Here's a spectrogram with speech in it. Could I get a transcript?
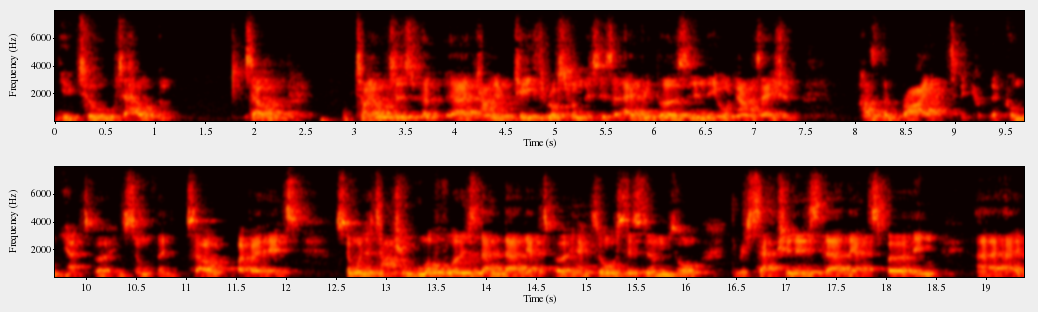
new tool to help them. So Toyota's uh, uh, kind of key thrust from this is that every person in the organisation has the right to be the company expert in something. So whether it's someone attaching mufflers, then they're the expert in exhaust systems, or the receptionist, they're the expert in uh, uh,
